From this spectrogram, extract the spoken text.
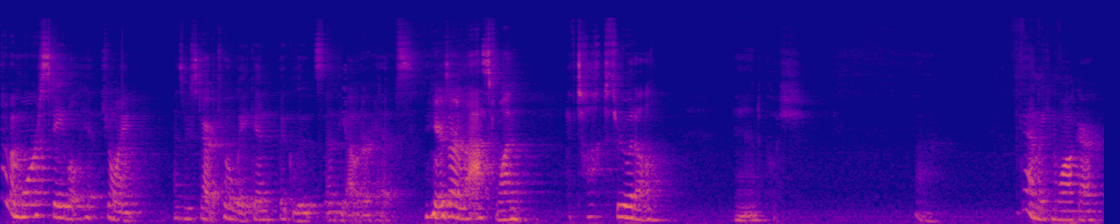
kind of a more stable hip joint as we start to awaken the glutes and the outer hips. Here's our last one. I've talked through it all. And push. Ah. Again, we can walk our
